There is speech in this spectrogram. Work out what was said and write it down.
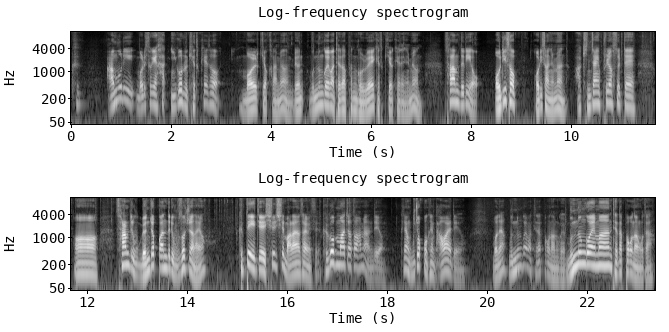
그, 아무리 머릿속에 하, 이거를 계속해서 뭘 기억하라면 면, 묻는 거에만 대답하는 걸 왜 계속 기억해야 되냐면 사람들이 어, 어디서 어디서 하냐면 아 긴장이 풀렸을 때 어 사람들이 면접관들이 웃어주잖아요. 그때 이제 실실 말하는 사람이 있어요. 그것마저도 하면 안 돼요. 그냥 무조건 그냥 나와야 돼요. 뭐냐? 묻는 거에만 대답하고 나오는 거예요. 묻는 거에만 대답하고 나오는 거다.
